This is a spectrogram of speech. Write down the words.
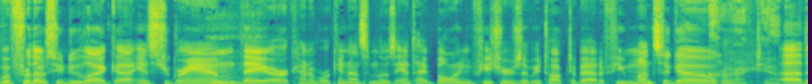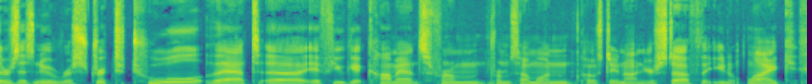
But for those who do like uh, Instagram, Mm-hmm. they are kind of working on some of those anti-bullying features that we talked about a few months ago. Correct. Yeah. Uh, there's this new restrict tool that uh, if you get comments from from someone posting on your stuff that you don't like,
